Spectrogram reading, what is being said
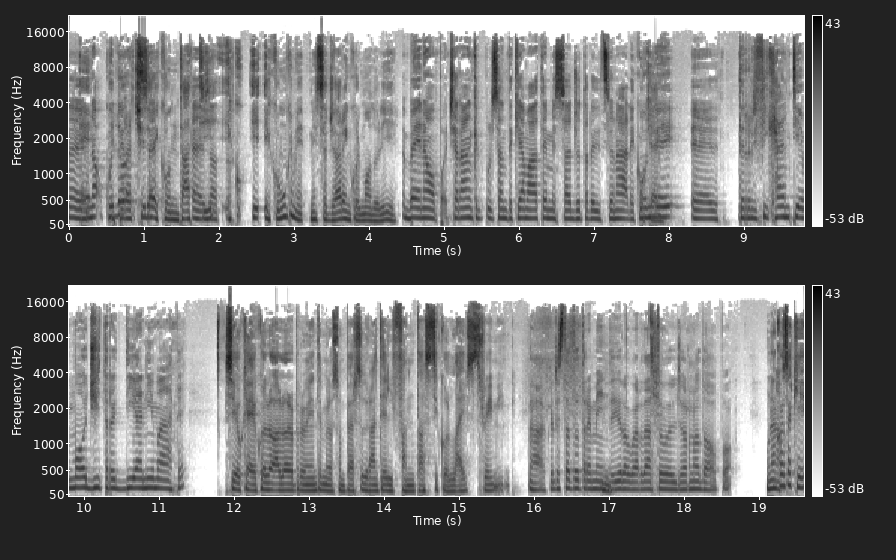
eh, no, quello per accedere ai contatti eh, esatto. e, e, comunque messaggiare in quel modo lì. Beh, no, c'era anche il pulsante chiamata e messaggio tradizionale con okay. le eh, terrificanti emoji 3D animate. Sì, ok, quello allora probabilmente me lo sono perso durante il fantastico live streaming. Ah, quello è stato tremendo, mm. io l'ho guardato il giorno dopo. Una no, cosa che,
